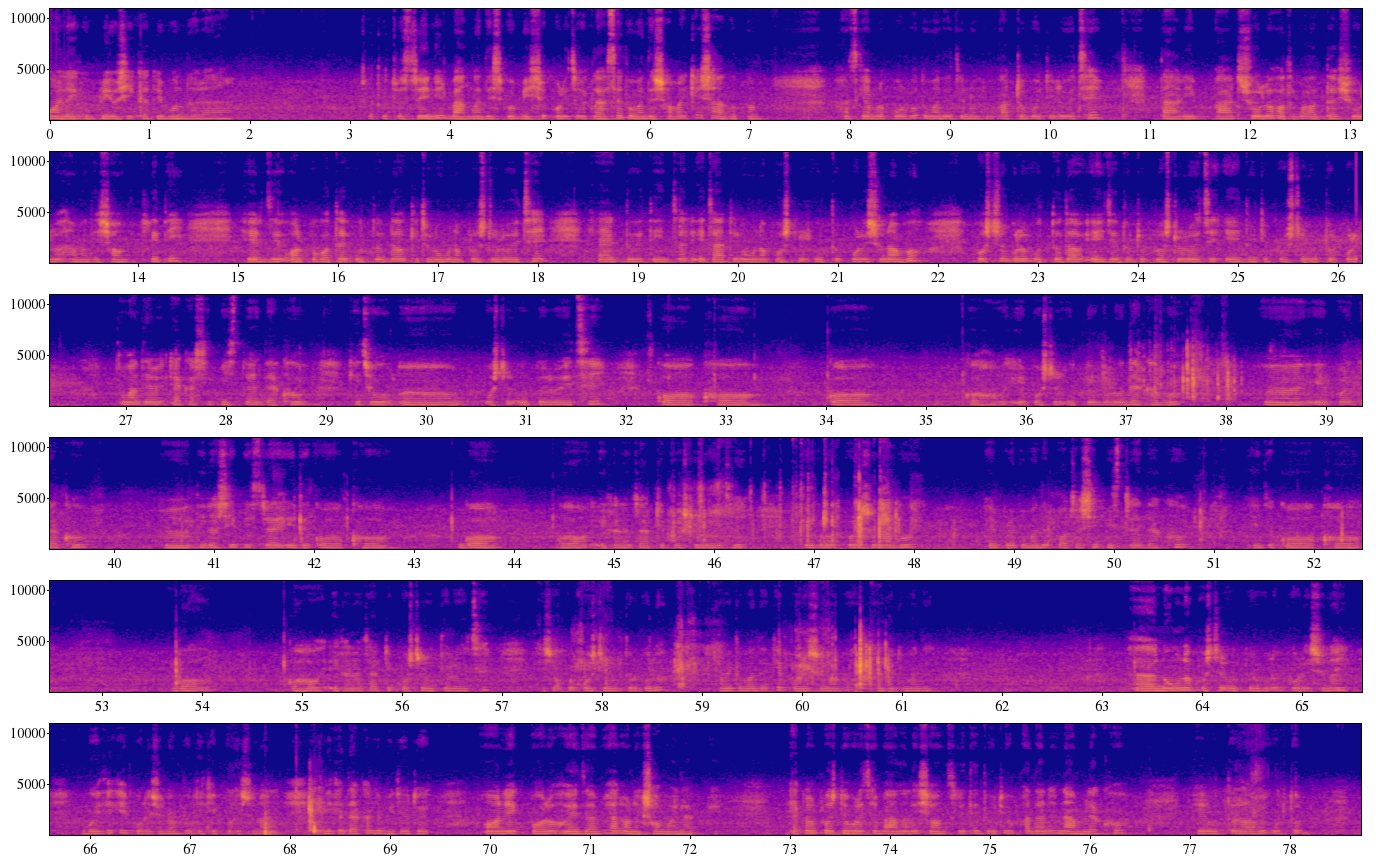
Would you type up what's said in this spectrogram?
ওয়ালাইকুম প্রিয় শিক্ষার্থী বন্ধুরা। চতুর্থ শ্রেণির বাংলাদেশ ও বিশ্ব পরিচয় ক্লাসে তোমাদের সবাইকে স্বাগতম। আজকে আমরা পড়ব তোমাদের যে নতুন পাঠ্য বইটি রয়েছে, তারই পাঠ ষোলো অথবা অধ্যায় ষোলো। আমাদের সংস্কৃতি এর যে অল্প কথায় উত্তর দাও, কিছু নমুনা প্রশ্ন রয়েছে। এক, দুই, তিন, চার, এই চারটি নমুনা প্রশ্নের উত্তর পড়ে শোনাবো। প্রশ্নগুলোর উত্তর দাও, এই যে দুটো প্রশ্ন রয়েছে, এই দুটি প্রশ্নের উত্তর পড়ে তোমাদের একাশি পৃষ্ঠায় দেখো কিছু প্রশ্নের উত্তর রয়েছে। ক, খ, গ গ, এই প্রশ্নের উত্তরগুলো দেখাবো। এরপর দেখো তিরাশি পৃষ্ঠায় এই যে ক, খ, গ ঘ এখানে চারটি প্রশ্ন রয়েছে। এগুলো পড়ে শোনাবো। এরপরে তোমাদের পঁচাশি পৃষ্ঠায় দেখো, এই যে ক, খ, গ কহ এখানে চারটি প্রশ্নের উত্তর রয়েছে। এই সকল প্রশ্নের উত্তরগুলো আমি তোমাদেরকে পড়ে শোনাবো। আগে তোমাদের নমুনা প্রশ্নের উত্তরগুলো পড়ে শোনাই। বই থেকে পড়ে শোনাবো, লিখে পড়ে শোনাই। লিখে দেখালে ভিডিওটা অনেক বড় হয়ে যাবে আর অনেক সময় লাগবে। এক নম্বর প্রশ্ন বলেছে, বাঙালি সংস্কৃতি দুইটি উপাদানের নাম লেখো। এর উত্তর হবে উত্তর।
